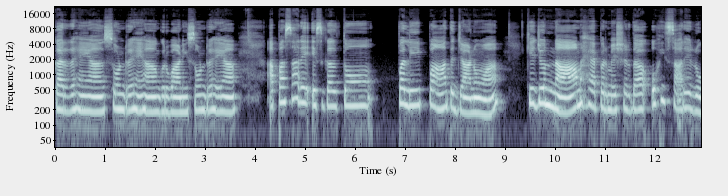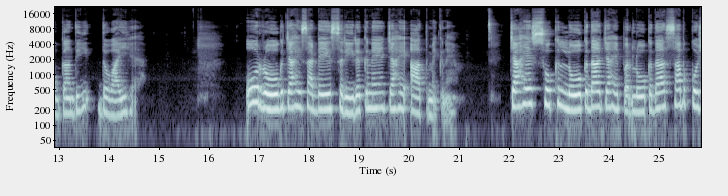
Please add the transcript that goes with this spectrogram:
ਕਰ ਰਹੇ ਹਾਂ, ਸੁਣ ਰਹੇ ਹਾਂ, ਗੁਰਬਾਣੀ ਸੁਣ ਰਹੇ ਹਾਂ, ਆਪਾਂ ਸਾਰੇ ਇਸ ਗੱਲ ਤੋਂ ਭਲੀ ਭਾਂਤ ਜਾਣੋ ਆ ਕਿ ਜੋ ਨਾਮ ਹੈ ਪਰਮੇਸ਼ਰ ਦਾ, ਉਹੀ ਸਾਰੇ ਰੋਗਾਂ ਦੀ ਦਵਾਈ ਹੈ। ਉਹ ਰੋਗ ਚਾਹੇ ਸਾਡੇ ਸਰੀਰਕ ਨੇ, ਚਾਹੇ ਆਤਮਿਕ ਨੇ, ਚਾਹੇ ਸੁਖ ਲੋਕ ਦਾ, ਚਾਹੇ ਪਰਲੋਕ ਦਾ, ਸਭ ਕੁਝ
